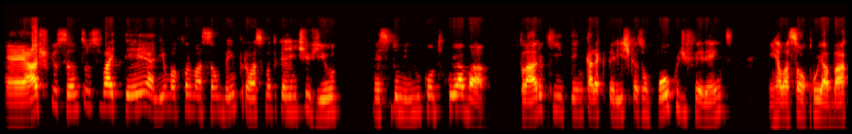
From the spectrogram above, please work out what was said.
É, acho que o Santos vai ter ali uma formação bem próxima do que a gente viu nesse domingo contra o Cuiabá. Claro que tem características um pouco diferentes em relação ao Cuiabá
